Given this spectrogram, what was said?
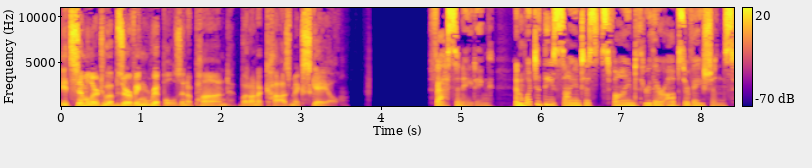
It's similar to observing ripples in a pond, but on a cosmic scale. Fascinating. And what did these scientists find through their observations?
